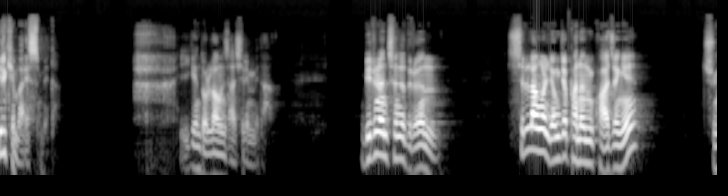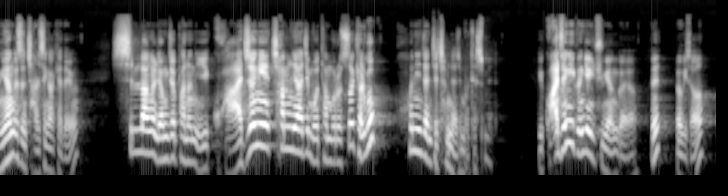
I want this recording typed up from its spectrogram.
이렇게 말했습니다. 하, 이게 놀라운 사실입니다. 미련한 처녀들은 신랑을 영접하는 과정에 중요한 것은 잘 생각해야 돼요. 신랑을 영접하는 이 과정에 참여하지 못함으로써 결국 혼인잔치에 참여하지 못했습니다. 이 과정이 굉장히 중요한 거예요. 네? 여기서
